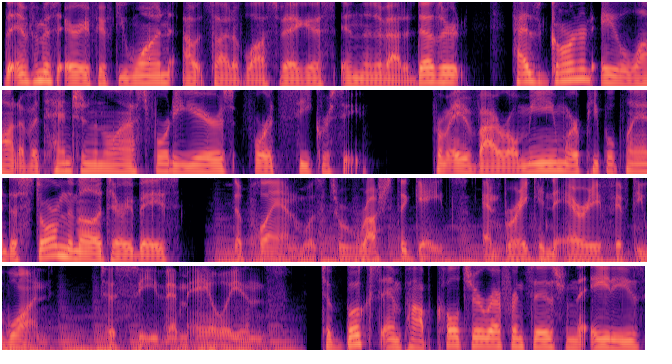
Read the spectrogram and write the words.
The infamous Area 51 outside of Las Vegas in the Nevada desert has garnered a lot of attention in the last 40 years for its secrecy. From a viral meme where people plan to storm the military base The plan was to rush the gates and break into Area 51 to see them aliens. to books and pop culture references from the 80s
